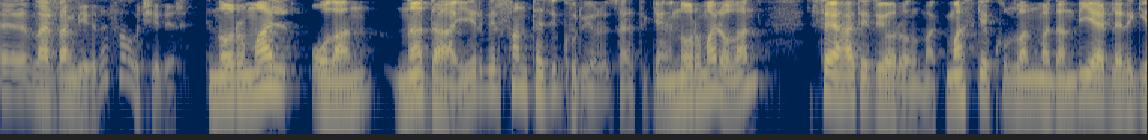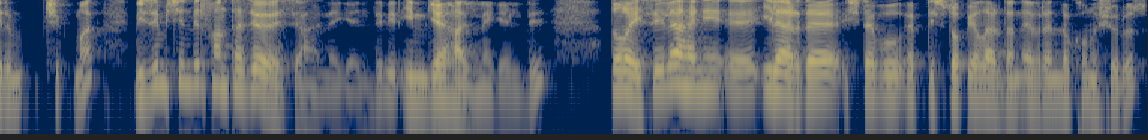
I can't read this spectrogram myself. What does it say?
lardan biri de Fauci'dir. Normal olana dair bir fantazi kuruyoruz artık. Yani normal olan seyahat ediyor olmak, maske kullanmadan bir yerlere girip çıkmak bizim için bir fantazi öğesi haline geldi. Bir imge haline geldi. Dolayısıyla hani e, ileride işte bu hep distopyalardan evrenle konuşuruz.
